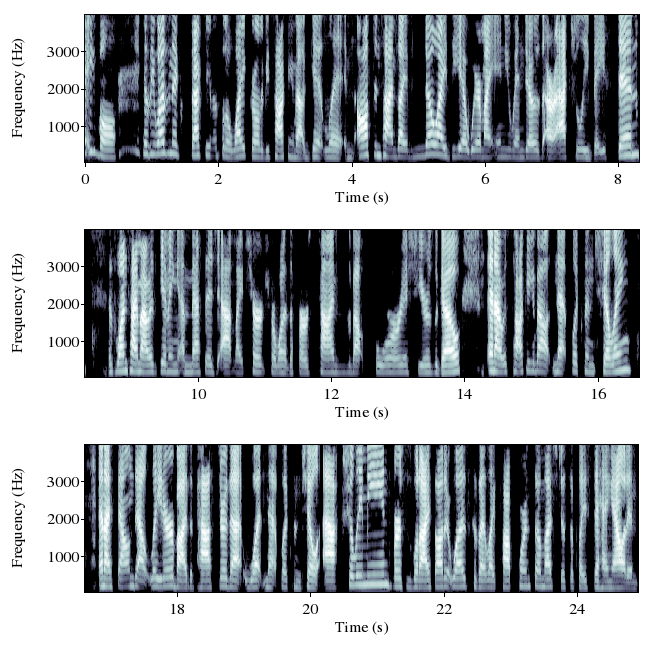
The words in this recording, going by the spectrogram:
table because he wasn't expecting this little white girl to be talking about get lit. And oftentimes, I have no idea where my innuendos are actually based in. This one time, I was giving a message at my church for one of the first times. This was about four ish years ago, and I was talking about Netflix and chilling. And I found out later by the pastor that what Netflix and chill actually means versus what I thought it was because I like popcorn so much, just a place to hang out and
